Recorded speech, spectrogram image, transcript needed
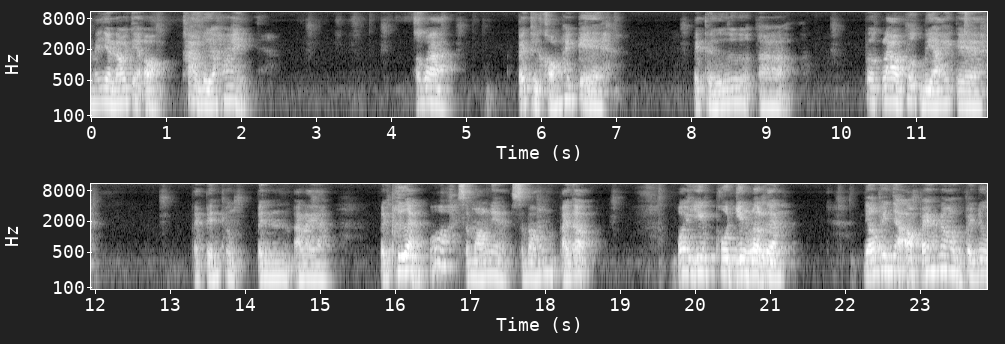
แม่ยายน้อยแกออกค่าวเรือให้ เพราะว่าไปถือของให้แก ไปถืออ่าพวกเหล้าพวกเบียร์ให้แก ไปเป็นเพื่อนเป็นอะไรอะเป็นเพื่อน โอ้สมองเนี่ย สมองไปแล้ว โอ้ยยิ่งพูดยิ่งเลอะเลือน เดี๋ยวพินจะออกไปข้างนอกไปดู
